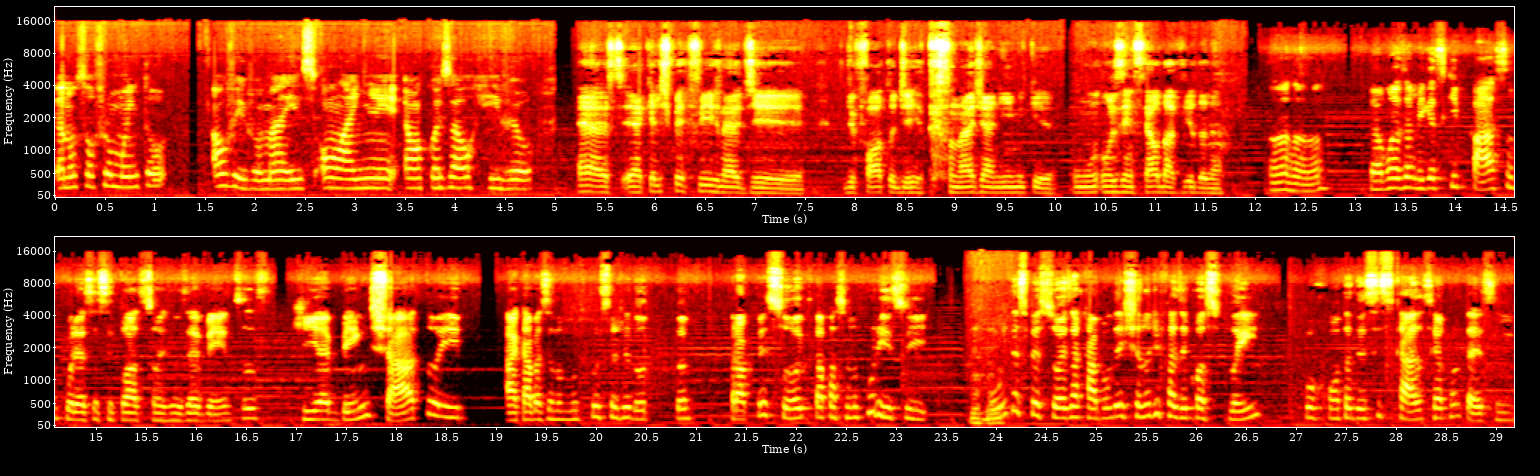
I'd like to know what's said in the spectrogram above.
Eu não sofro muito ao vivo, mas online é uma coisa horrível. É, é aqueles perfis, né, de, de foto de personagem anime que um, um incel da vida, né? Aham. Uhum. Tem algumas amigas que passam por essas situações nos eventos que é bem chato e acaba sendo muito constrangedor tanto pra pessoa que tá passando por isso. E Uhum. Muitas pessoas acabam deixando de fazer cosplay por conta desses casos que acontecem.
